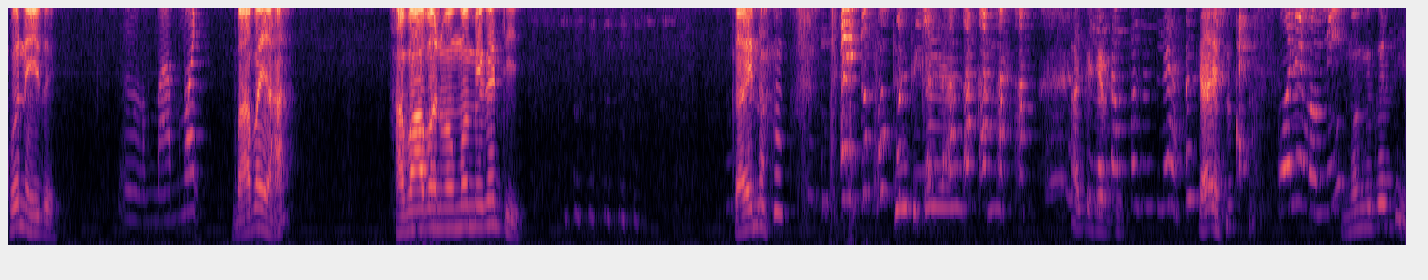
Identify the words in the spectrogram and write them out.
कोण आहे इथं? बाबा आहे हा? हा बाबा आणि मग मम्मी गंती काय ना? काय नको तिला अशी तिला करते. काय? कोण आहे मम्मी? मम्मी कोणती?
